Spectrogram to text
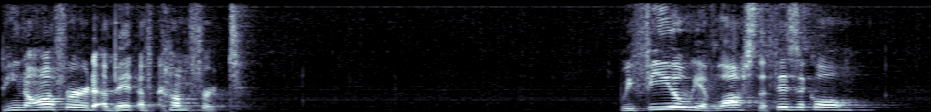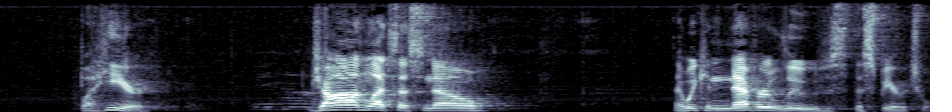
being offered a bit of comfort. We feel we have lost the physical, but here, John lets us know that we can never lose the spiritual.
